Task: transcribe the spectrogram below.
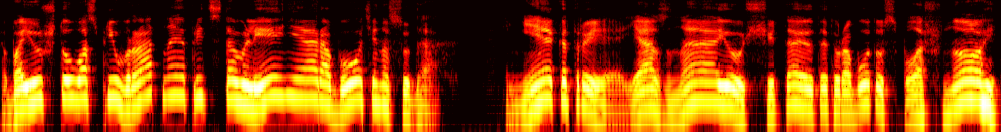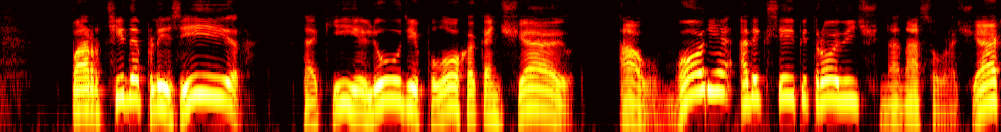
Боюсь, что у вас превратное представление о работе на судах. Некоторые, я знаю, считают эту работу сплошной парти де плезир. Такие люди плохо кончают. А в море, Алексей Петрович, на нас, у врачах,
